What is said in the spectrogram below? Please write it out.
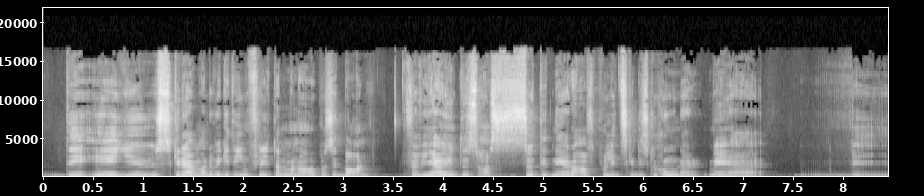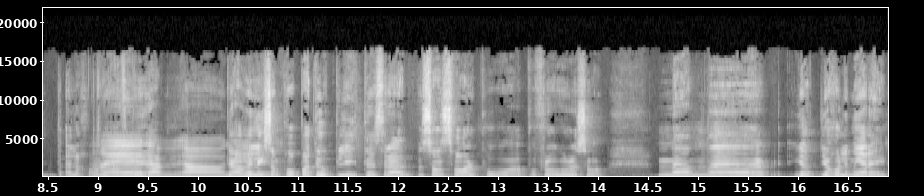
det är ju skrämmande vilket inflytande man har på sitt barn. För vi har ju inte suttit ner och haft politiska diskussioner med vid... Eller har vi Nej, haft det? det har, ja, Det har väl liksom poppat upp lite sådär som svar på, på frågor och så. Men eh, jag, jag håller med dig.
